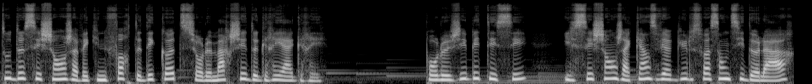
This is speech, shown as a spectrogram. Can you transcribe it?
tous deux s'échangent avec une forte décote sur le marché de gré à gré. Pour le GBTC, il s'échange à 15,66 dollars,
